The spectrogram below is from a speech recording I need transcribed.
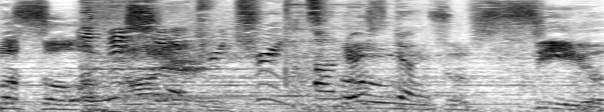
Muscle of Initiate iron. retreat. Understood. Bones of steel.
